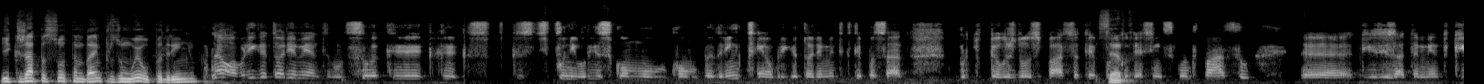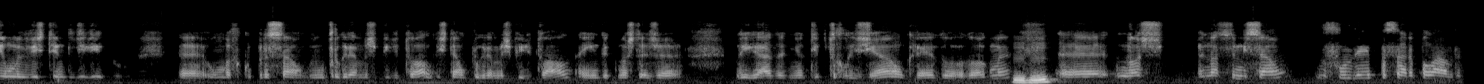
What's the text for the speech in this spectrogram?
E que já passou também, presumo eu, o padrinho? Não, obrigatoriamente. Uma pessoa que, que, que, se, que se, disponibilize como, como padrinho tem obrigatoriamente que ter passado pelos 12 passos, até porque certo. o 12 passo uh, diz exatamente que uma vez tendo vivido uma recuperação, um programa espiritual, isto é um programa espiritual, ainda que não esteja ligado a nenhum tipo de religião, credo ou dogma, uhum. uh, nós, a nossa missão, no fundo, é passar a palavra.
